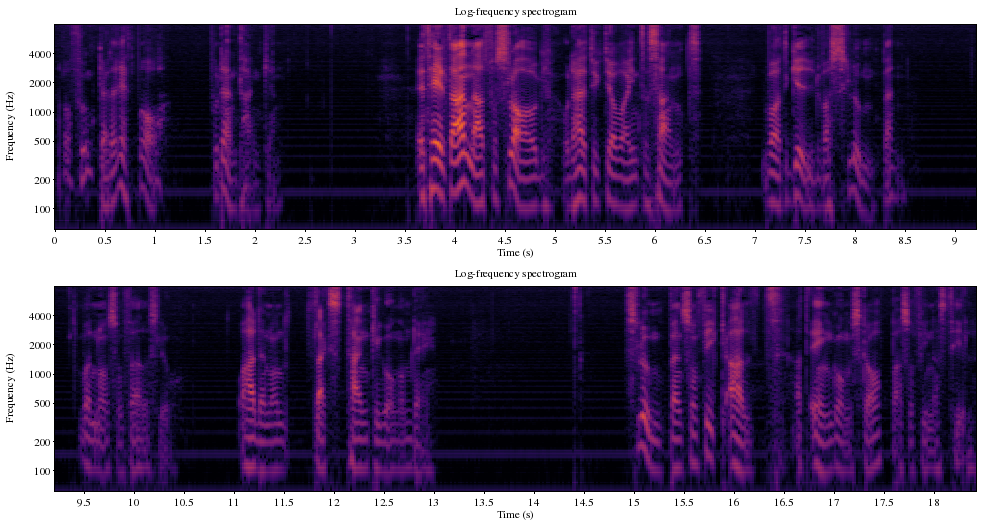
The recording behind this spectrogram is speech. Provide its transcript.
Ja, då funkar det rätt bra på den tanken. Ett helt annat förslag, och det här tyckte jag var intressant, var att Gud var slumpen. var det någon som föreslog och hade någon slags tankegång om det. Slumpen som fick allt att en gång skapas och finnas till.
